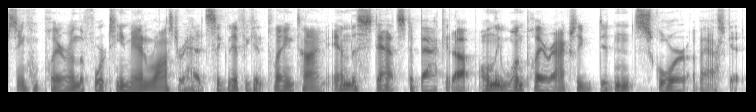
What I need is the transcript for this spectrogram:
single player on the 14 man roster had significant playing time and the stats to back it up. Only one player actually didn't score a basket.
